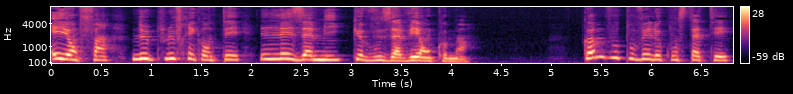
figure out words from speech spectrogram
et enfin ne plus fréquenter les amis que vous avez en commun. Comme vous pouvez le constater,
